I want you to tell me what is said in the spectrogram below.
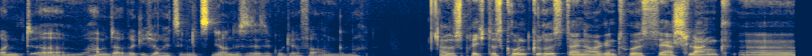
und ähm, haben da wirklich auch jetzt in den letzten Jahren eine sehr, sehr gute Erfahrung gemacht. Also sprich, das Grundgerüst deiner Agentur ist sehr schlank äh,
